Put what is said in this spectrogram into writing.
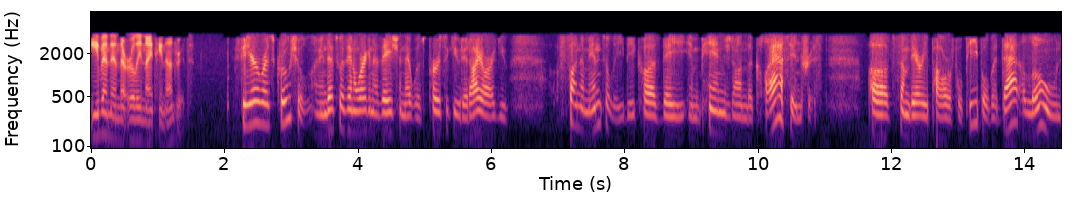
even in the early 1900s? Fear was crucial. I mean, this was an organization that was persecuted, I argue, fundamentally because they impinged on the class interest of some very powerful people, but that alone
